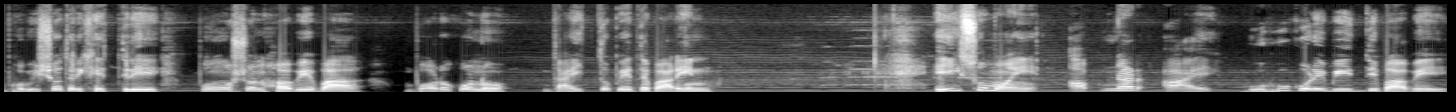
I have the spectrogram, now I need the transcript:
ভবিষ্যতের ক্ষেত্রে প্রমোশন হবে বা বড় কোনো দায়িত্ব পেতে পারেন। এই সময়ে আপনার আয় হু হু করে বৃদ্ধি পাবে।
